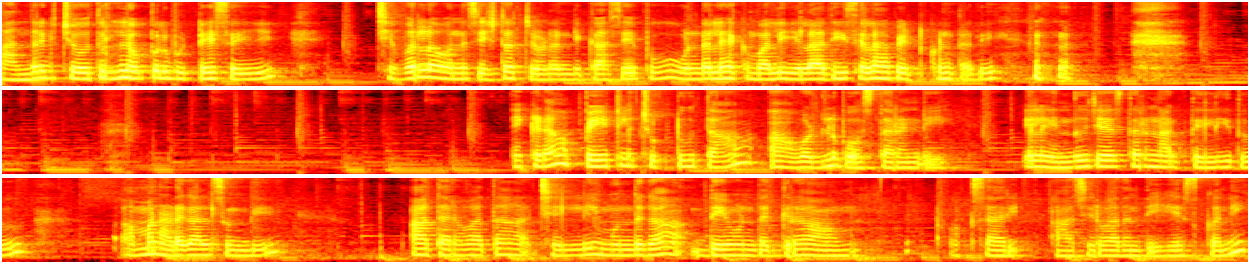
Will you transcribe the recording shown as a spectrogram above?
అందరికి చేతులు నొప్పులు పుట్టేసాయి. చివరిలో ఉన్న సిస్టర్ చూడండి కాసేపు ఉండలేక మళ్ళీ ఇలా తీసేలా పెట్టుకుంటుంది. ఇక్కడ పేట్ల చుట్టూతా ఆ, వడ్లు పోస్తారండి. ఇలా ఎందుకు చేస్తారో నాకు తెలీదు. అమ్మని అడగాల్సింది. ఆ తర్వాత చెల్లి ముందుగా దేవుని దగ్గర ఒకసారి ఆశీర్వాదం తీసేసుకొని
